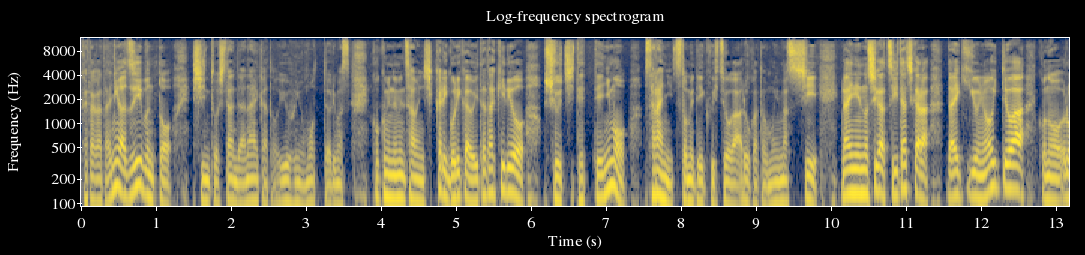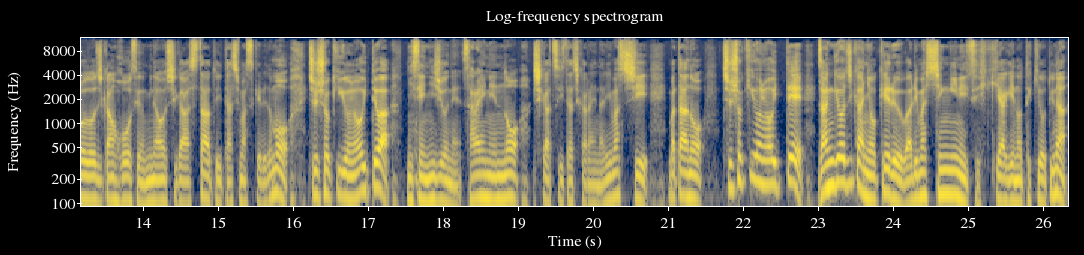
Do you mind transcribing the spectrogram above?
方々には随分と浸透したんではないかというふうに思っております。国民の皆様にしっかりご理解をいただきるよう周知徹底にもさらに努めていく必要があるかと思いますし来年の4月1日から大企業においてはこの労働時間法制の見直しがスタートいたしますけれども中小企業においては2020年再来年の4月1日からになりますしまたあの中小企業において残業時間における割増賃金率引き上げの適用というのは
